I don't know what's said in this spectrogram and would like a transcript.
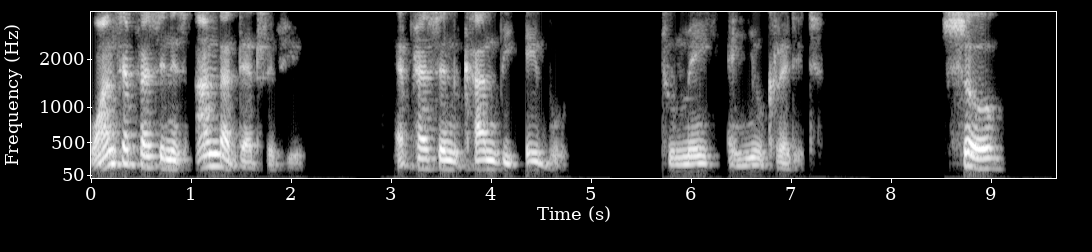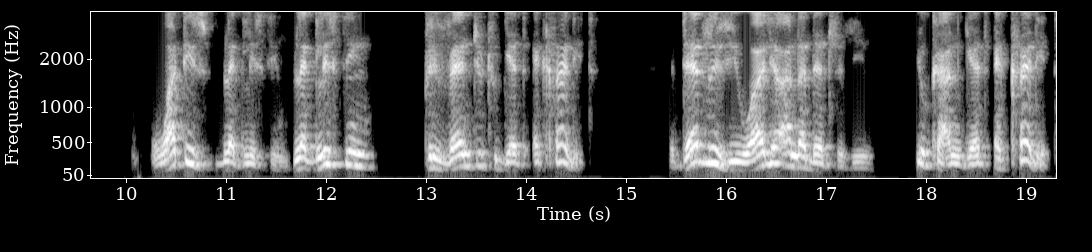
once a person is under debt review, a person can be able to make a new credit. So what is blacklisting? Blacklisting prevent you to get a credit. debt review, while you're under debt review, you can get a credit.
